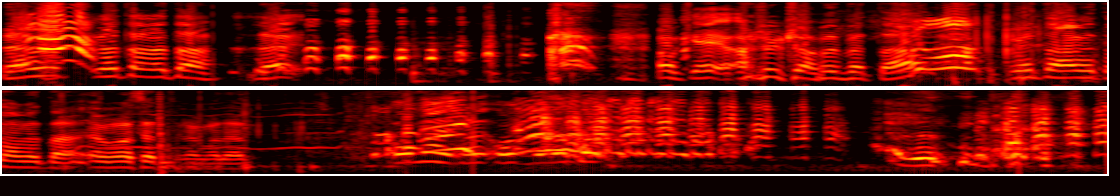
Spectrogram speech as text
Nei, vent, vent da, vent da. Det er... Ok, er du klar med bøtta? Ja. Vent da, vent da, vent da. Jeg må sette frem med den. Å nei, å, vent da.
